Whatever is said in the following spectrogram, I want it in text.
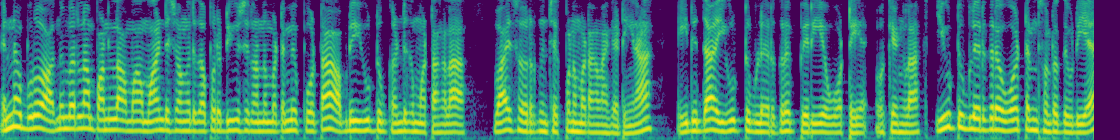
என்ன ப்ரோ அந்த மாதிரிலாம் பண்ணலாமா? மானிட்டேஷன் வாங்குறதுக்கு அப்புறம் டியூஸ் கண்ண மட்டுமே போட்டால் அப்படியே யூடியூப் கண்டுக்க மாட்டாங்களா? வாய்ஸ் ஓவருக்கும் செக் பண்ண மாட்டாங்களா கேட்டிங்கன்னா இதுதான் யூடியூப்பில் இருக்கிற பெரிய ஓட்டையை ஓகேங்களா? யூடியூப்பில் இருக்கிற ஓட்டைன்னு சொல்கிறத விட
